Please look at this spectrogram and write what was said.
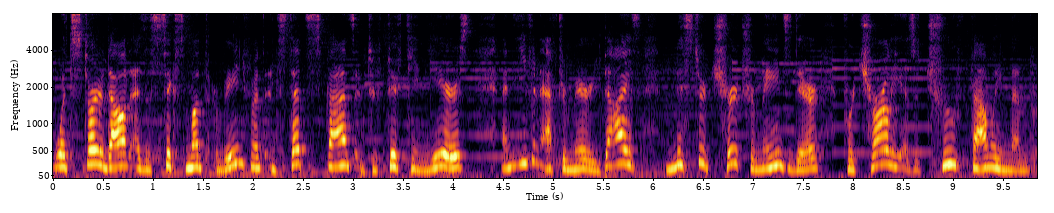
What started out as a six month arrangement instead spans into 15 years, and even after Mary dies, Mr. Church remains there for Charlie as a true family member.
